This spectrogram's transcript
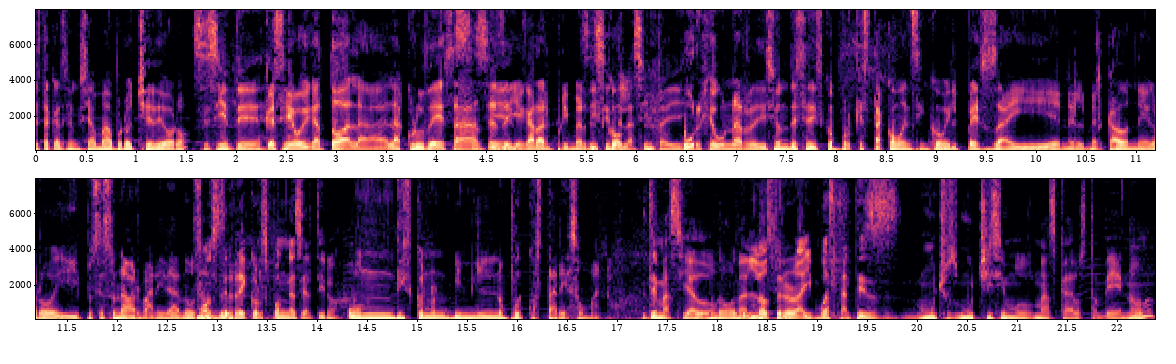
esta canción que se llama Broche de Oro. Se siente... Que se oiga toda la, la crudeza antes de llegar al primer se disco. siente la cinta ahí. Urge una reedición de ese disco porque está como en 5 mil pesos ahí en el mercado negro y pues es una barbaridad. ¿no? O sea, Monster un, Records, póngase al tiro. un disco en vinil no puede costar eso, mano. Es demasiado. No, es Los- pero hay bastantes, muchos, muchísimos más caros también, ¿no?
